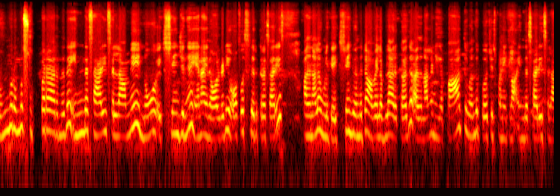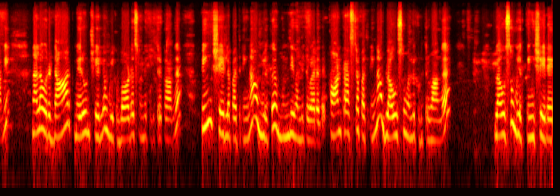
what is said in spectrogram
ரொம்ப ரொம்ப சூப்பரா இருந்தது. இந்த சாரீஸ் எல்லாமே நோ எக்ஸ்சேஞ்சுங்க ஏன்னா இது ஆல்ரெடி ஆஃபர்ஸ்ல இருக்கிற சாரீஸ் அதனால உங்களுக்கு எக்ஸ்சேஞ்ச் வந்துட்டு அவைலபிளா இருக்காது. அதனால நீங்க பார்த்து வந்து பர்ச்சேஸ் பண்ணிக்கலாம். இந்த சாரீஸ் எல்லாமே. நல்ல ஒரு டார்க் மெரூன் ஷேட்ல உங்களுக்கு பார்டர்ஸ் வந்து கொடுத்துருக்காங்க. பிங்க் ஷேட்ல பாத்துட்டீங்கன்னா உங்களுக்கு முந்தி வந்துட்டு வருது. கான்ட்ராஸ்டா பாத்துட்டீங்கன்னா பிளவுஸும் வந்து கொடுத்துருவாங்க. பிளவுஸும் உங்களுக்கு பிங்க் ஷேடே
